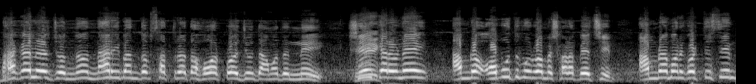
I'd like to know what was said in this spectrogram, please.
ভাগানোর জন্য নারী বান্ধব ছাত্রতা হওয়ার প্রয়োজনীয়তা আমাদের নেই। সেই কারণে আমরা অভূতপূর্ব আমরা সাড়া পেয়েছি। আমরা মনে করতেছি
